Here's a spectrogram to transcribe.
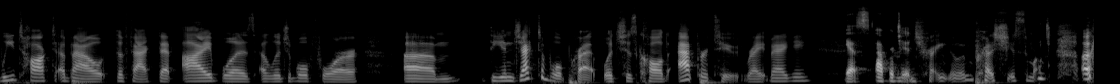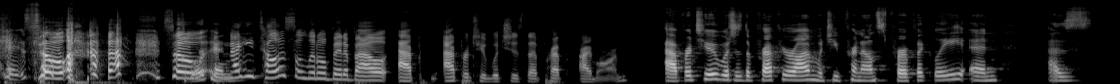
we talked about the fact that I was eligible for um, the injectable prep, which is called Apretude, right, Maggie? Yes, I'm trying to impress you so much. Okay, so so. Maggie, tell us a little bit about Ap- Apretude, which is the prep I'm on. Apretude, which is the prep you're on, which you pronounced perfectly. And as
